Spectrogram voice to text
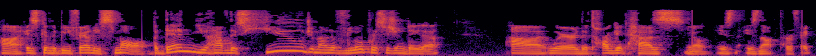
uh, is going to be fairly small. But then you have this huge amount of low precision data uh, where the target has, you know, is, is not perfect.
